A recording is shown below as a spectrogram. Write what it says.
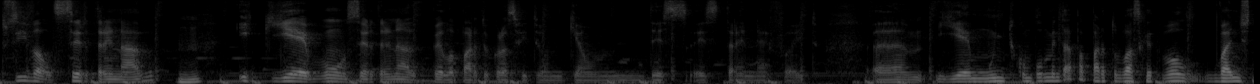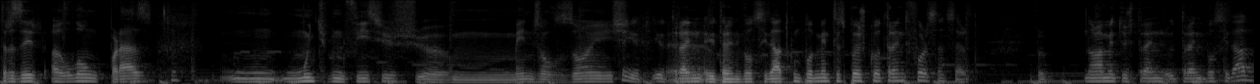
possível ser treinado Uhum. E que é bom ser treinado pela parte do CrossFit, onde que é um desse esse treino é feito. Um, e é muito complementar para a parte do basquetebol, vai-nos trazer a longo prazo hum, muitos benefícios, hum, menos lesões. Sim, e o- o treino, o treino de velocidade complementa-se depois com o treino de força, certo? Porque normalmente os treinos, o treino de velocidade,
